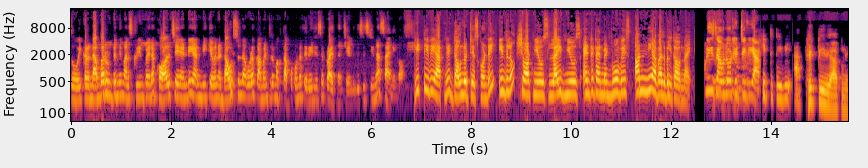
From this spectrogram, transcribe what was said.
సో ఇక్కడ నెంబర్ ఉంటుంది మన స్క్రీన్ పైన. కాల్ చేయండి. అండ్ మీకు ఏమైనా డౌట్స్ ఉన్నా కూడా కమెంట్స్లో మాకు తప్పకుండా తెలియజేసే ప్రయత్నం చేయండి. This is Tina signing off Hit TV యాప్ని డౌన్లోడ్ చేసుకోండి. ఇందులో short news live news entertainment movies అన్ని అవైలబుల్గా ఉన్నాయి. Please download Hit TV app. Hit TV app Hit TV యాప్ని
